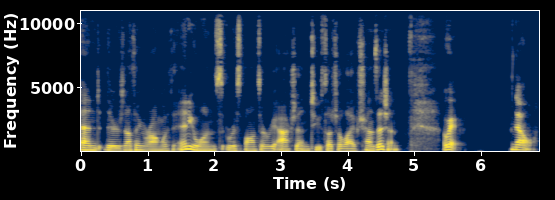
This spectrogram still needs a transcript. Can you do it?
and there's nothing wrong with anyone's response or reaction to such a life transition. Okay, now,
